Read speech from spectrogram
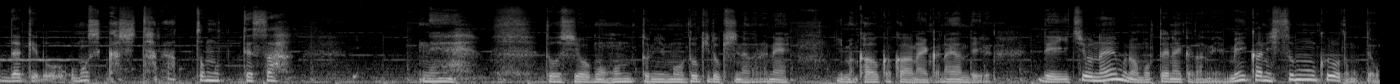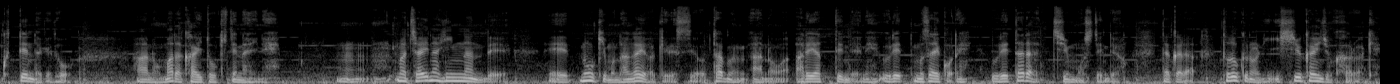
る。だけどもしかしたらと思ってさ。ねえ。どうしよう。もう本当にもうドキドキしながらね。今買うか買わないか悩んでいる。で一応悩むのはもったいないからねメーカーに質問を送ろうと思って送ってんだけどあのまだ回答来てないね。うん。まあチャイナ品なんで、えー、納期も長いわけですよ。多分あのあれやってんだよね。売れ無在庫ね。売れたら注文してんだよ。だから届くのに1週間以上かかるわけ。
